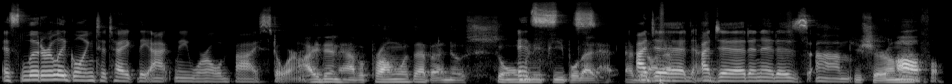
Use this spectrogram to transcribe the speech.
it's literally going to take the acne world by storm. I didn't have a problem with that, but I know so many It's- people that have been I did. I did, and it is um, you share on that? awful.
